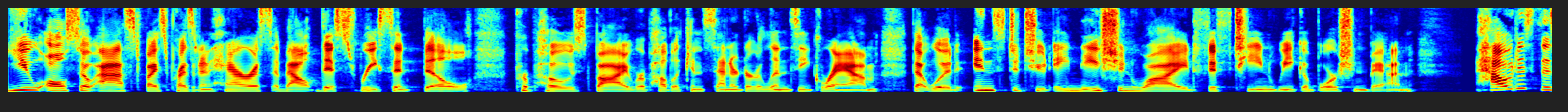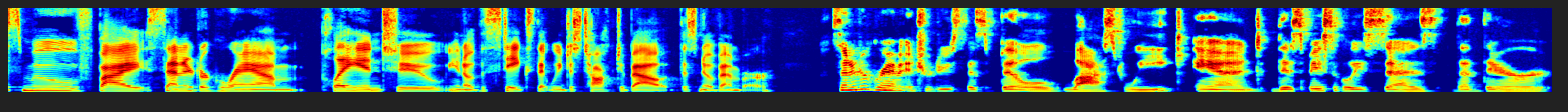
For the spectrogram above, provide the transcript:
You also asked Vice President Harris about this recent bill proposed by Republican Senator Lindsey Graham that would institute a nationwide 15 week abortion ban. How does this move by Senator Graham play into, you know, the stakes that we just talked about this November? Senator Graham introduced this bill last week, and this basically says that there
